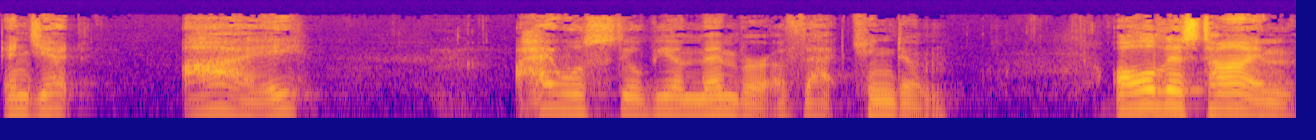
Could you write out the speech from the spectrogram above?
And yet I, I will still be a member of that kingdom. All this time,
